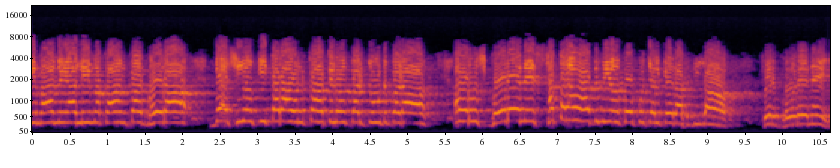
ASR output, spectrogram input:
امام علی مقام کا گھوڑا ویشیوں کی طرح ان قاتلوں پر ٹوٹ پڑا اور اس گھوڑے نے سترہ آدمیوں کو کچل کے رکھ دیا۔ پھر گھوڑے نے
